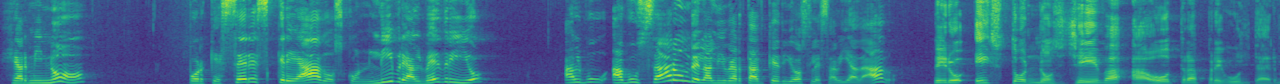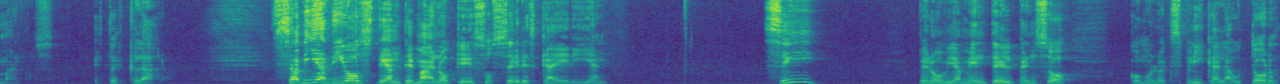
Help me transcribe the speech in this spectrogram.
Germinó porque seres creados con libre albedrío abusaron de la libertad que Dios les había dado. Pero esto nos lleva a otra pregunta, hermanos. Esto es claro. ¿Sabía Dios de antemano que esos seres caerían? Sí, pero obviamente él pensó, como lo explica el autor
